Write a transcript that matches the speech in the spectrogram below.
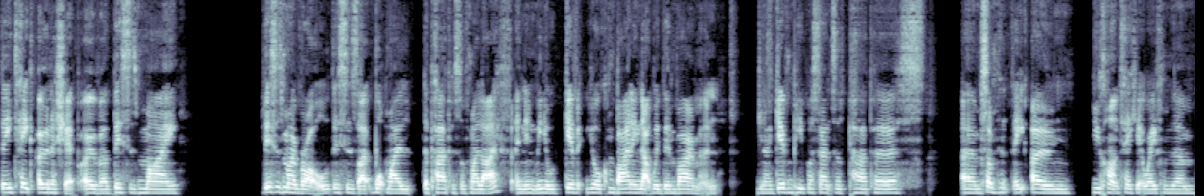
they take ownership over this is my this is my role. This is like what my the purpose of my life. And then when you're giving you're combining that with the environment you know giving people a sense of purpose um something they own you can't take it away from them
